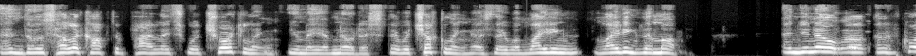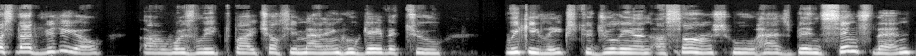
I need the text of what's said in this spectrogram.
And those helicopter pilots were chortling, you may have noticed. They were chuckling as they were lighting lighting them up. And you know, uh, and of course, that video uh, was leaked by Chelsea Manning, who gave it to WikiLeaks to Julian Assange, who has been since then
